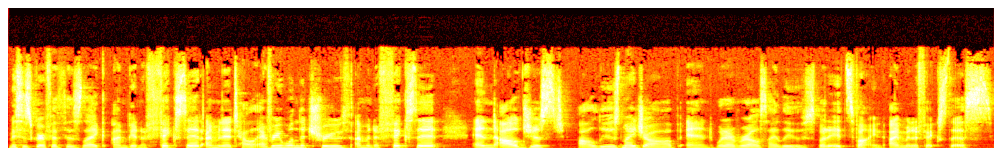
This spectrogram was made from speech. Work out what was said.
Mrs. Griffith is like, I'm going to fix it. I'm going to tell everyone the truth. I'm going to fix it. And I'll just, I'll lose my job and whatever else I lose, but it's fine. I'm going to fix this.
